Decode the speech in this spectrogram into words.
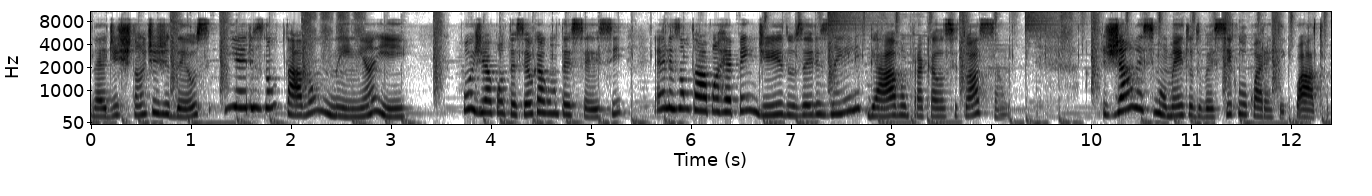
né, distantes de Deus e eles não estavam nem aí podia acontecer o que acontecesse, eles não estavam arrependidos, eles nem ligavam para aquela situação. Já nesse momento do versículo 44,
